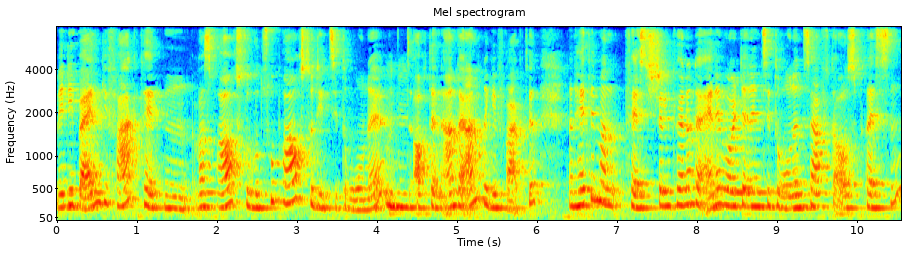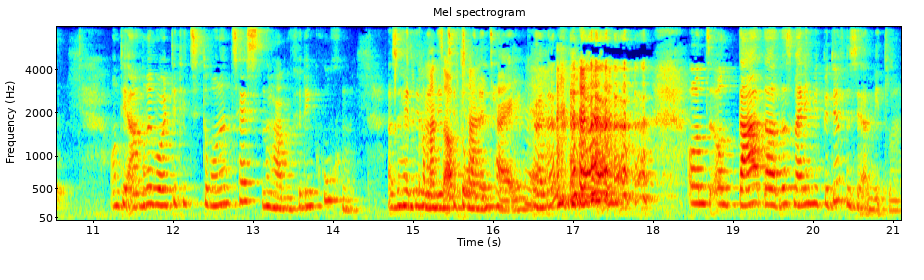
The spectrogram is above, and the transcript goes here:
Wenn die beiden gefragt hätten, was brauchst du, wozu brauchst du die Zitrone, mhm. und auch der, der andere gefragt wird, dann hätte man feststellen können, der eine wollte einen Zitronensaft auspressen und die andere wollte die Zitronenzesten haben für den Kuchen. Also hätte Kann man die Zitronen teilen können. Ja. und und da, da, das meine ich mit Bedürfnisse ermitteln.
